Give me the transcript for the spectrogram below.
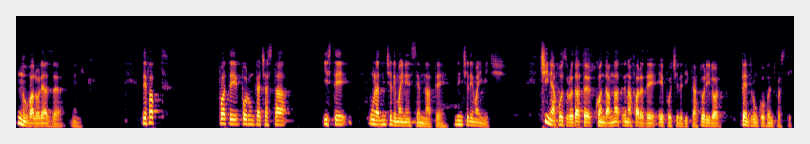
nu valorează nimic. De fapt, poate porunca aceasta este una din cele mai neînsemnate, din cele mai mici. Cine a fost vreodată condamnat în afară de epocile dictatorilor pentru un cuvânt prostit?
